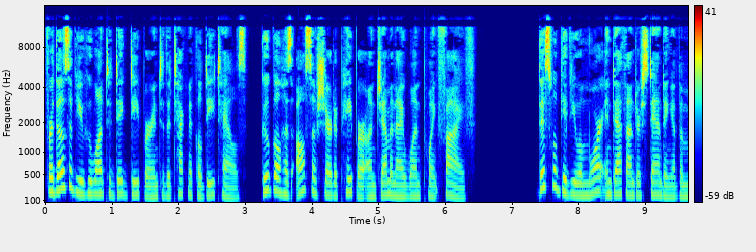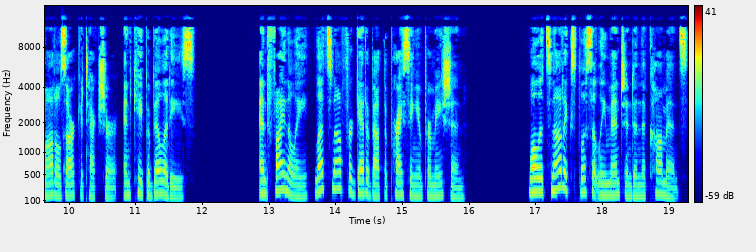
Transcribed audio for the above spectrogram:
For those of you who want to dig deeper into the technical details, Google has also shared a paper on Gemini 1.5. This will give you a more in-depth understanding of the model's architecture and capabilities. And finally, let's not forget about the pricing information. While it's not explicitly mentioned in the comments,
